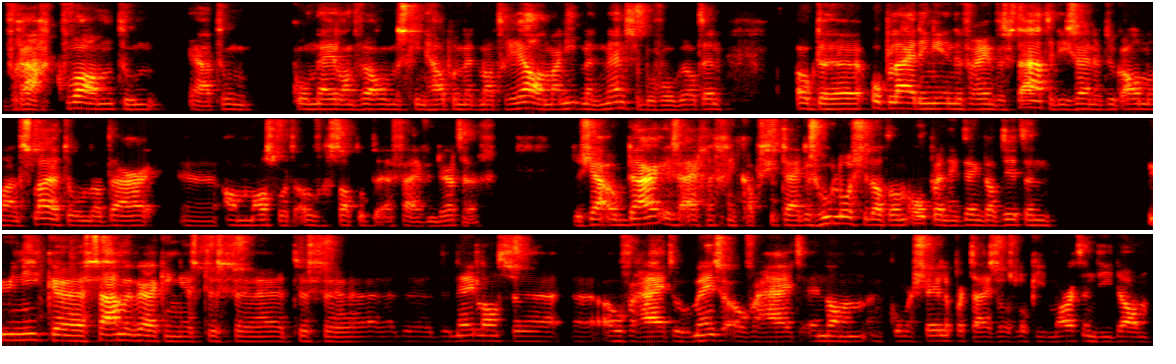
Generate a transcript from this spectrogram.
vraag kwam, toen, ja, toen kon Nederland wel misschien helpen met materiaal, maar niet met mensen bijvoorbeeld. En ook de opleidingen in de Verenigde Staten, die zijn natuurlijk allemaal aan het sluiten, omdat daar uh, en wordt overgestapt op de F-35. Dus ja, ook daar is eigenlijk geen capaciteit. Dus hoe los je dat dan op? En ik denk dat dit een unieke samenwerking is tussen, tussen de, de Nederlandse overheid, de Roemeense overheid en dan een, commerciële partij zoals Lockheed Martin, die dan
